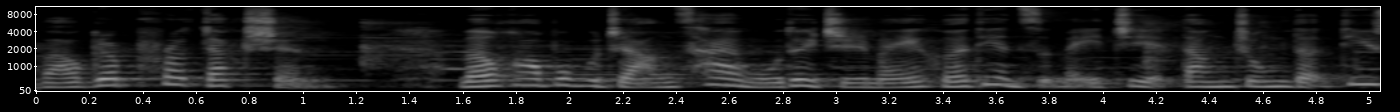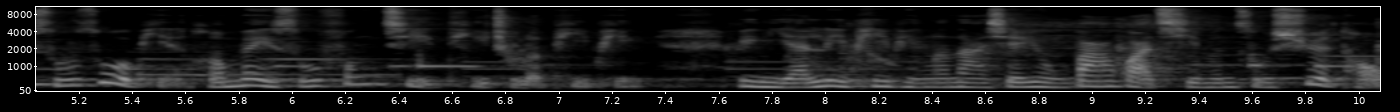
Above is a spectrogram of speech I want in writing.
vulgar production 文化部部长蔡武对纸媒和电子媒介当中的低俗作品和媚俗风气提出了批评，并严厉批评了那些用八卦奇闻做噱头、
